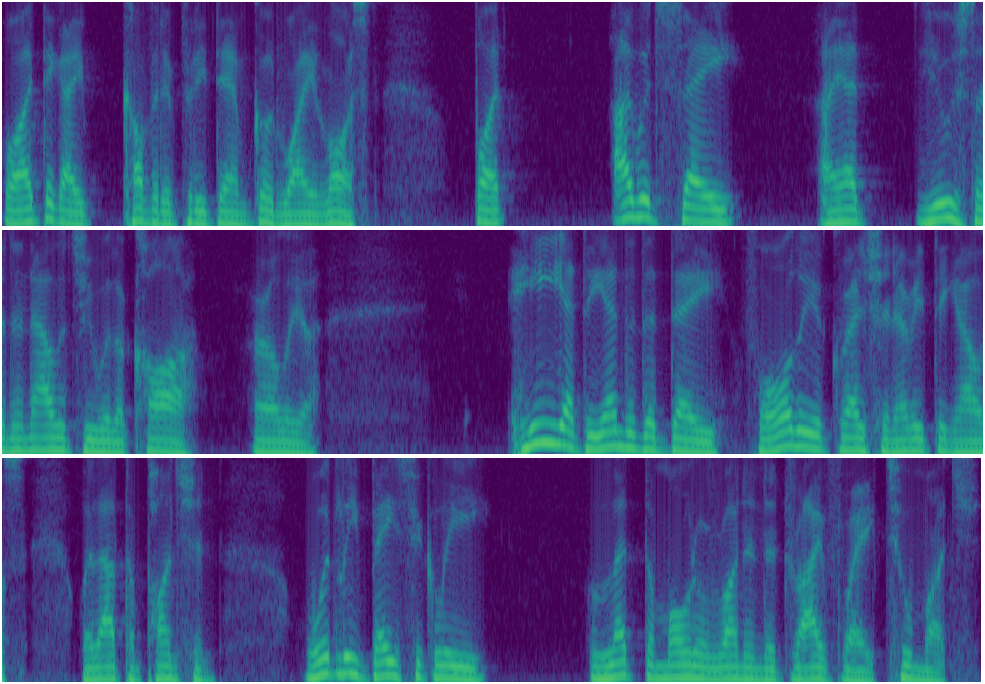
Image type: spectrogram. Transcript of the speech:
well, I think I covered it pretty damn good why he lost. But I would say I had used an analogy with a car earlier. He, at the end of the day, for all the aggression, everything else, without the punching, Woodley basically let the motor run in the driveway too much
